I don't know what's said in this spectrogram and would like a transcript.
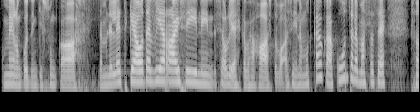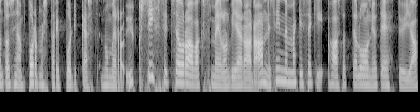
kun meillä on kuitenkin sunkaa tämmöinen letkeä ote vieraisiin, niin se oli ehkä vähän haastavaa siinä. Mutta käykää kuuntelemassa se. Se on tosiaan Pormestari podcast numero yksi. Sitten seuraavaksi meillä on vieraana Anni Sinnemäki. Sekin haastattelu on jo tehty ja,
